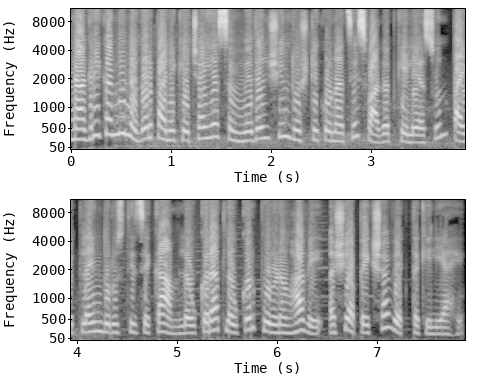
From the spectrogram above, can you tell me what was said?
नागरिकांनी नगरपालिकेच्या या संवेदनशील दृष्टिकोनाचे स्वागत केले असून पाईपलाईन दुरुस्तीचे काम लवकरात लवकर पूर्ण व्हावे अशी अपेक्षा व्यक्त केली आहे.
